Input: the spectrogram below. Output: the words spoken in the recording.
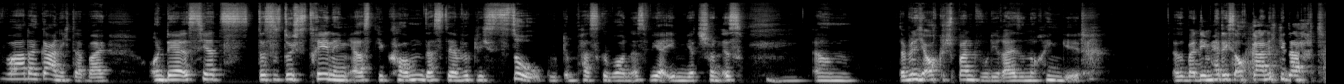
war da gar nicht dabei. Und der ist jetzt, das ist durchs Training erst gekommen, dass der wirklich so gut im Pass geworden ist, wie er eben jetzt schon ist. Mhm. Ähm, da bin ich auch gespannt, wo die Reise noch hingeht. Also bei dem hätte ich es auch gar nicht gedacht.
